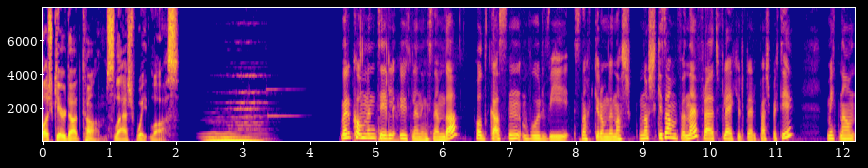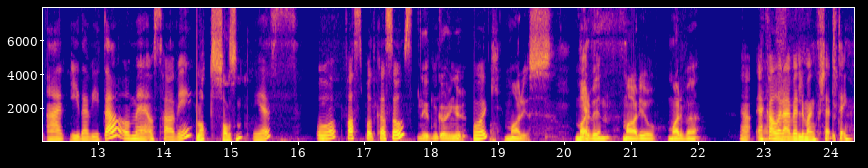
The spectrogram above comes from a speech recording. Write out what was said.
plushcare.com slash weightloss. Velkommen til Utlendingsnemnda, podkasten hvor vi snakker om det norske samfunnet fra et flerkulturelt perspektiv. Mitt navn er Ida Vita, og med oss har vi Mats Hansen. Yes. Og fast podkast-host. Niden Inge. Og Marius. Marvin. Mario. Marve. Ja, jeg kaller deg veldig mange forskjellige ting.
